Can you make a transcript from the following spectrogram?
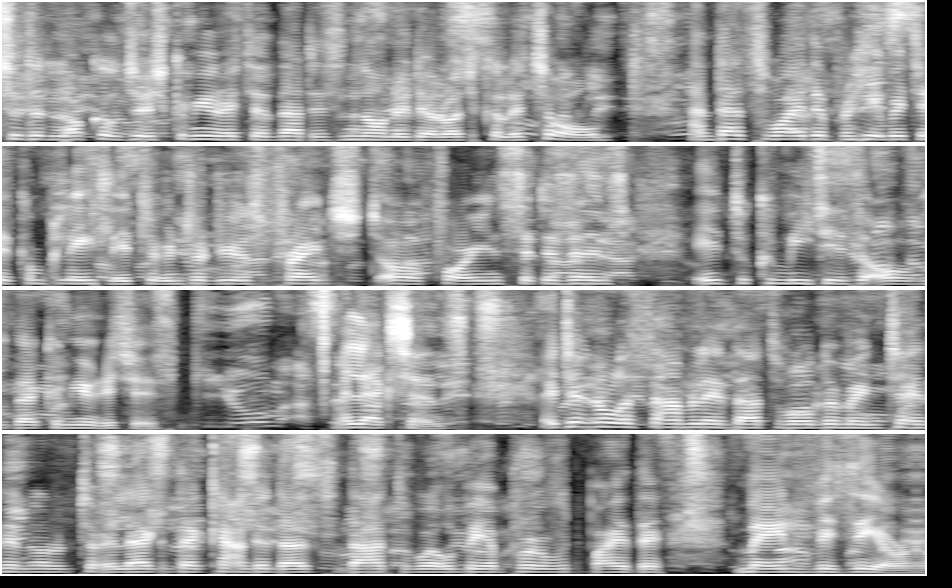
to the local Jewish community that is non-ideological at all. And that's why they prohibited completely to introduce French or foreign citizens into committees of their communities. Elections. A General Assembly that will be maintained in order to elect the candidates that will be approved by the main vizier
